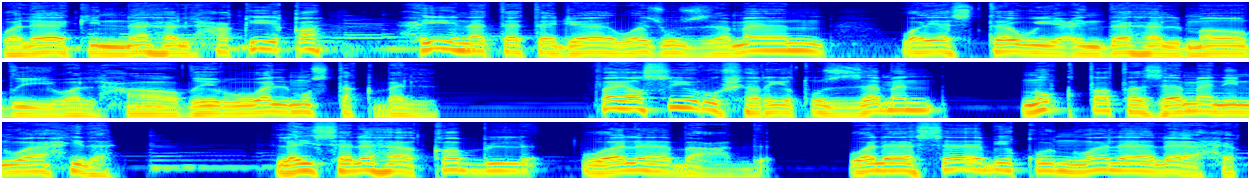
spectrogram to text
ولكنها الحقيقة حين تتجاوز الزمان ويستوي عندها الماضي والحاضر والمستقبل فيصير شريط الزمن نقطة زمن واحدة. ليس لها قبل ولا بعد ولا سابق ولا لاحق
